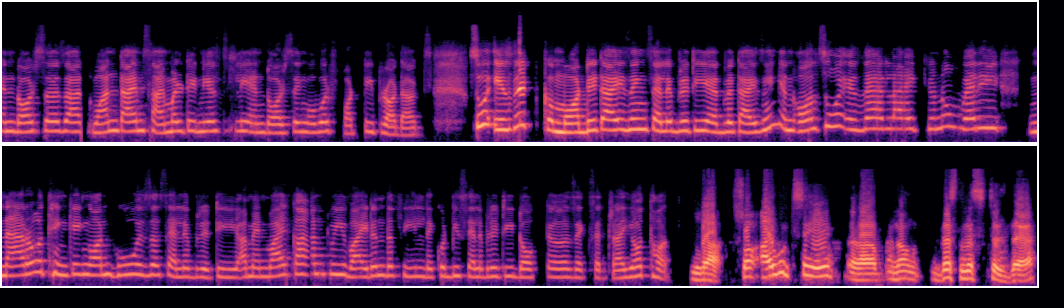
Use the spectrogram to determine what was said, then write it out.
endorsers are one time simultaneously endorsing over 40 products. So is it commoditizing celebrity advertising? And also, is there like, you know, very narrow thinking on who is a celebrity? I mean, why can't we widen the field? There could be celebrity doctors, etc. Your thoughts? Yeah, so I would say, uh, you know, this list is there.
